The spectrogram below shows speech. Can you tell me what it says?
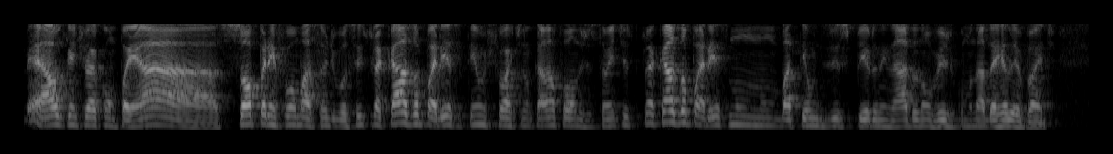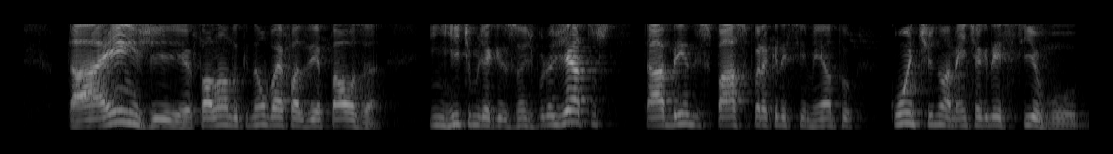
É algo que a gente vai acompanhar só para informação de vocês, para caso apareça, tem um short no canal falando justamente para caso apareça, não, não bater um desespero nem nada, não vejo como nada relevante. Tá, a Engie falando que não vai fazer pausa em ritmo de aquisição de projetos, está abrindo espaço para crescimento continuamente agressivo.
